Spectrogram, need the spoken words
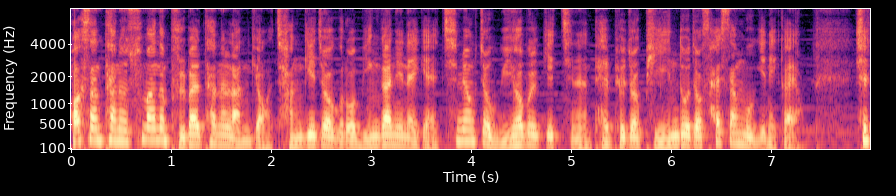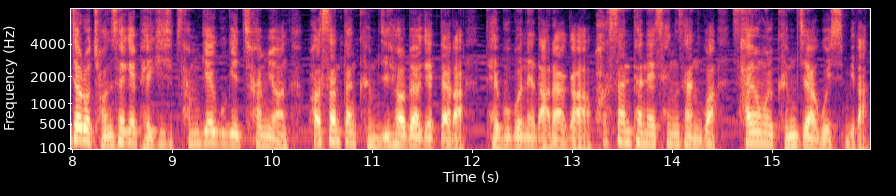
확산탄은 수많은 불발탄을 남겨 장기적으로 민간인에게 치명적 위협을 끼치는 대표적 비인도적 살상 무기니까요. 실제로 전 세계 123개국이 참여한 확산탄 금지 협약에 따라 대부분의 나라가 확산탄의 생산과 사용을 금지하고 있습니다.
